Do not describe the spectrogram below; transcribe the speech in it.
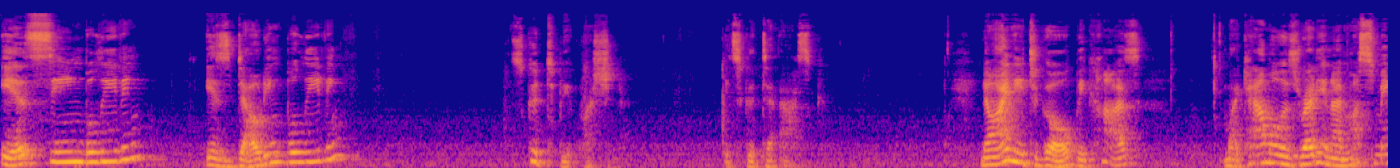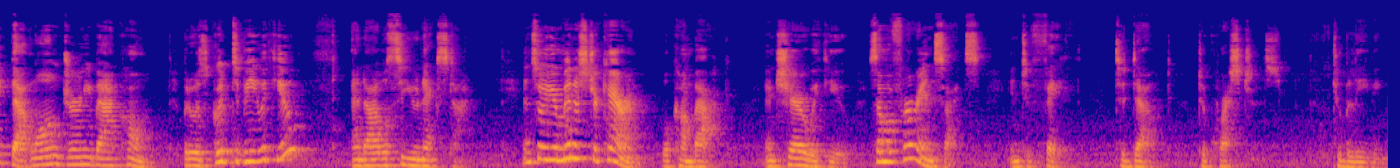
Is seeing believing? Is doubting believing? It's good to be a questioner. It's good to ask. Now I need to go because my camel is ready and I must make that long journey back home. But it was good to be with you, and I will see you next time. And so your minister, Karen, will come back and share with you some of her insights into faith, to doubt, to questions, to believing.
